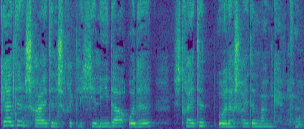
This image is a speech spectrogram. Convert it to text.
Kelten schreiten schreckliche Lieder oder streiten, oder streiten beim Kämpfen.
